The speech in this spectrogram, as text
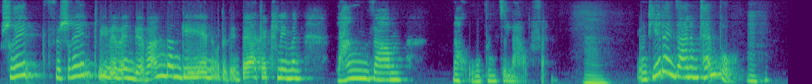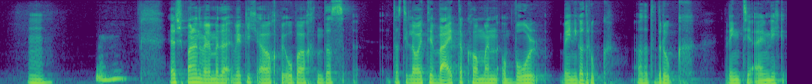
Schritt für Schritt, wie wir, wenn wir wandern gehen oder den Berg erklimmen, langsam nach oben zu laufen. Mhm. Und jeder in seinem Tempo. Mhm. Mhm. Mhm. Es ist spannend, weil wir da wirklich auch beobachten, dass, dass die Leute weiterkommen, obwohl weniger Druck. Also der Druck bringt sie eigentlich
